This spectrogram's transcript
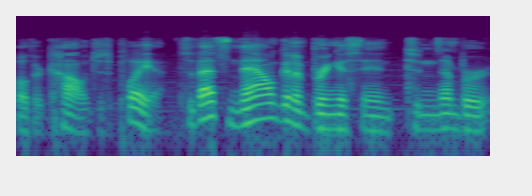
other colleges play at. So that's now going to bring us in to number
